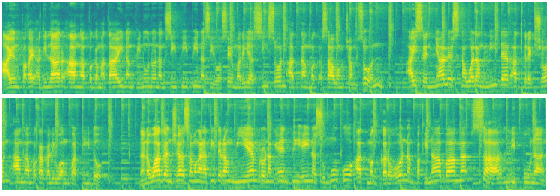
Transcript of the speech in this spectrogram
Ayon pa kay Aguilar, ang pagkamatay ng pinuno ng CPP na si Jose Maria Sison at ng mag-asawang Chamson ay senyales na walang lider at direksyon ang makakaliwang partido. Nanawagan siya sa mga natitirang miyembro ng NPA na sumuko at magkaroon ng pakinabang sa lipunan.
